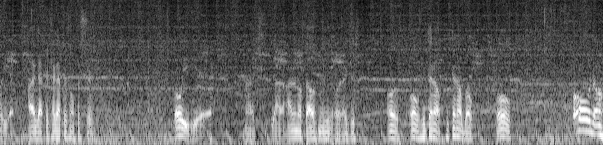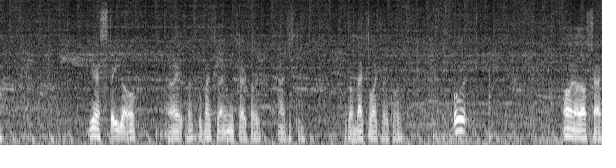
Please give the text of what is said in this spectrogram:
Oh yeah, I got this, I got this one for sure. Oh yeah. Nice. I don't know if that was me or I just... Oh, oh, hit that out, hit that out, bro. Oh. Oh no. Yes, there you go. Alright, let's go back to enemy territory. Nah, just kidding. We're going back to our territory. Oh! Oh no, that was trash.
